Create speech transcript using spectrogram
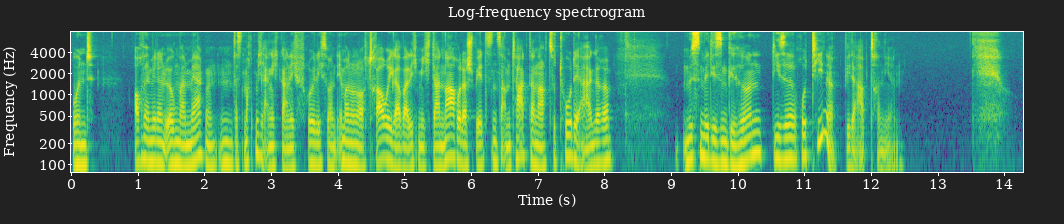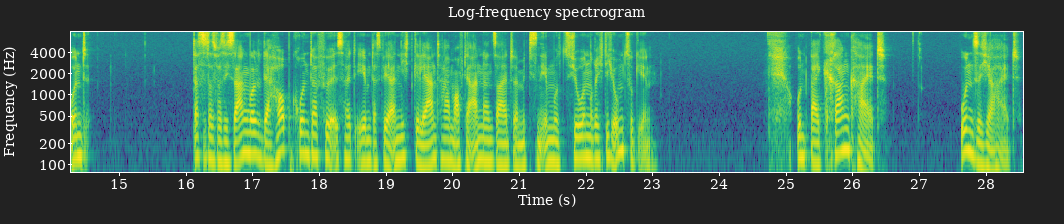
Und auch wenn wir dann irgendwann merken, hm, das macht mich eigentlich gar nicht fröhlich, sondern immer nur noch trauriger, weil ich mich danach oder spätestens am Tag danach zu Tode ärgere, müssen wir diesem Gehirn diese Routine wieder abtrainieren. Und das ist das, was ich sagen wollte. Der Hauptgrund dafür ist halt eben, dass wir nicht gelernt haben, auf der anderen Seite mit diesen Emotionen richtig umzugehen. Und bei Krankheit, Unsicherheit,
